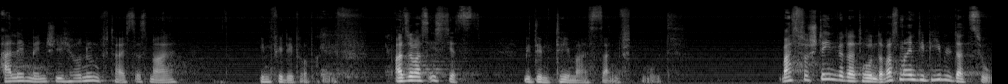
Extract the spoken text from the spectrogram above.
alle menschliche Vernunft, heißt es mal im Philipperbrief. Also was ist jetzt mit dem Thema Sanftmut? Was verstehen wir darunter? Was meint die Bibel dazu?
